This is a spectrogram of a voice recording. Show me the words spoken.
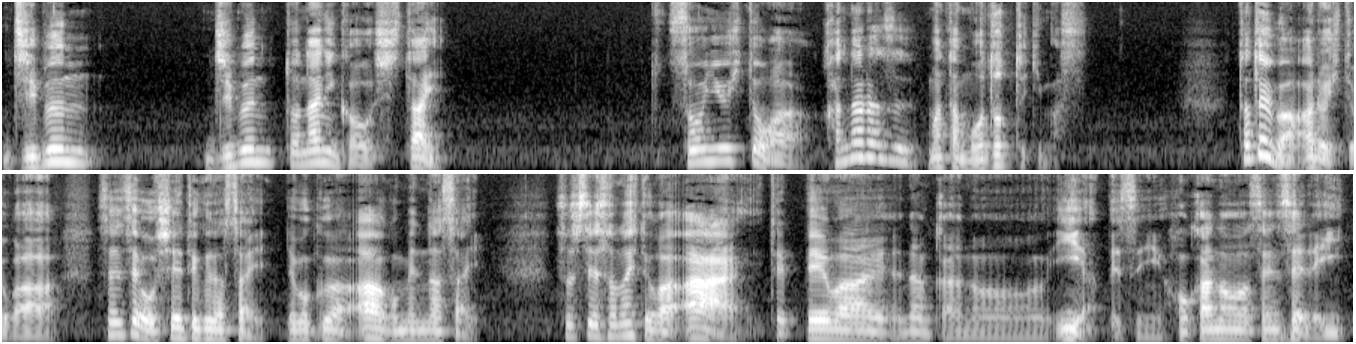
自分自分と何かをしたい。そういう人は必ずまた戻ってきます。例えばある人が「先生教えてください」で僕は「ああごめんなさい」そしてその人が「ああ哲平はなんかあのいいや。別に他の先生でいい」と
